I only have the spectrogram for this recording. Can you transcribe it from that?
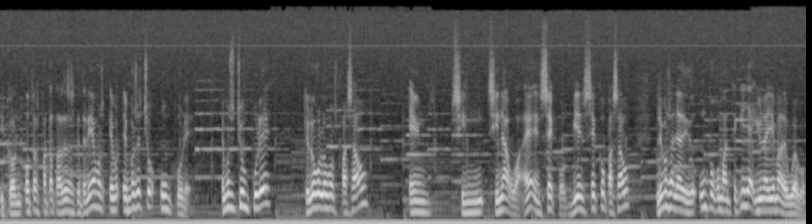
Y con otras patatas de esas que teníamos, hemos hecho un puré. Hemos hecho un puré que luego lo hemos pasado en, sin, sin agua, ¿eh? en seco, bien seco, pasado. Le hemos añadido un poco mantequilla y una yema de huevo.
